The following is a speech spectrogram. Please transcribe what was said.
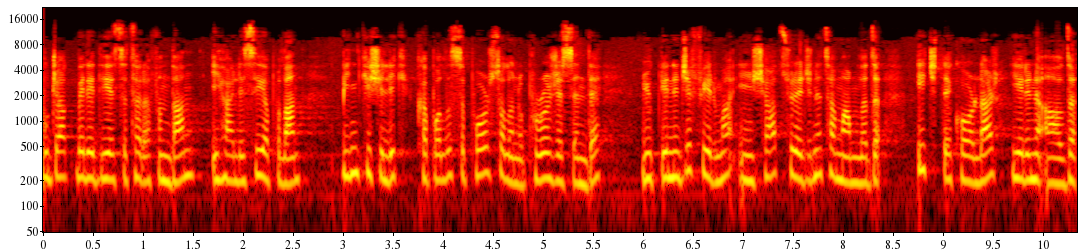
Bucak Belediyesi tarafından ihalesi yapılan bin kişilik kapalı spor salonu projesinde yüklenici firma inşaat sürecini tamamladı. İç dekorlar yerini aldı.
